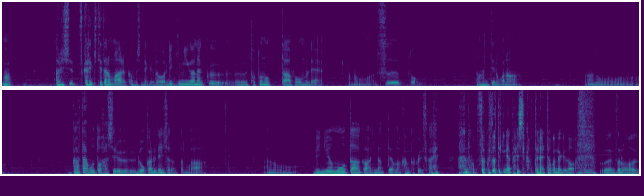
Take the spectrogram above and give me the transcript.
うまあある種疲れきてたのもあるかもしれないけど力みがなく整ったフォームであのスーッと何ていうのかな。あのガタゴト走るローカル電車だったのがあのリニアモーターカーになったような感覚ですかね。あの速度的には大して変わってないと思うんだけどその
